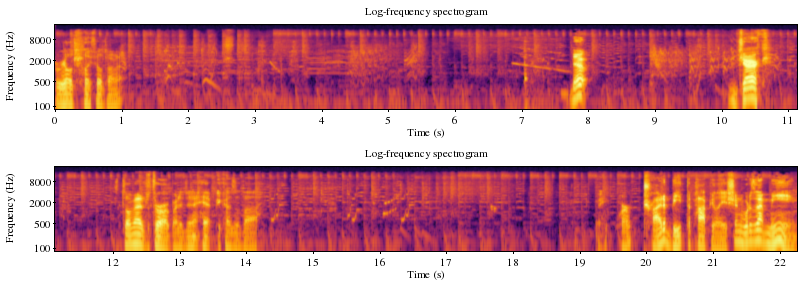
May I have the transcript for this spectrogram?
A real jelly filled donut. No! Jerk! Still managed to throw it, but it didn't hit because of the... Wait, work? Try to beat the population? What does that mean?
